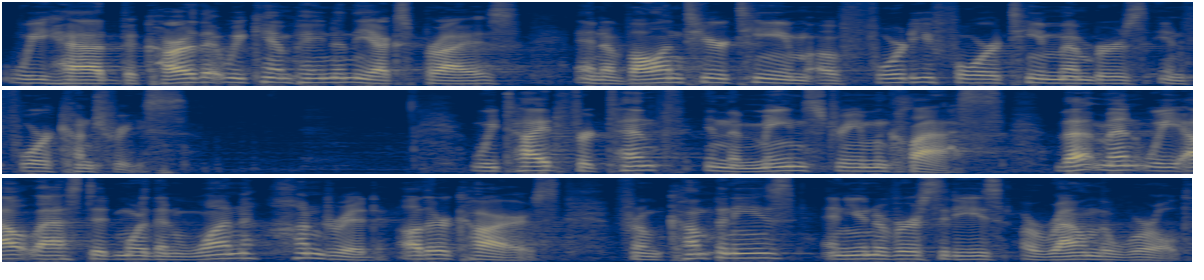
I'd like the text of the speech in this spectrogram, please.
we had the car that we campaigned in the X Prize and a volunteer team of 44 team members in four countries. We tied for 10th in the mainstream class, that meant we outlasted more than 100 other cars from companies and universities around the world.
